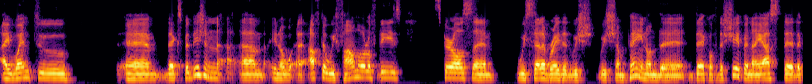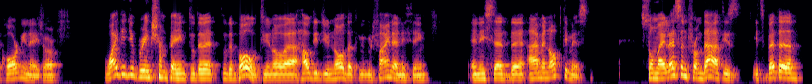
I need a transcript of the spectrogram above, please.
I went to um, the expedition, um, you know, after we found all of these spherules, um, we celebrated with, with champagne on the deck of the ship. And I asked the, the coordinator, why did you bring champagne to the to the boat? You know uh, how did you know that we will find anything? And he said uh, i'm an optimist. So my lesson from that is it's better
